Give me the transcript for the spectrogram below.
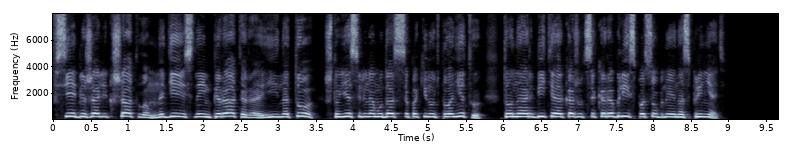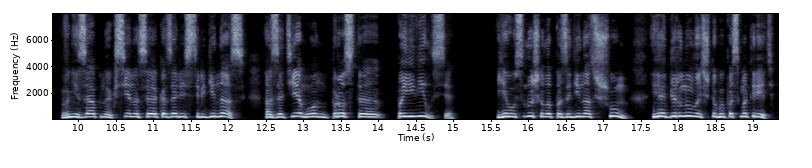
все бежали к шаттлам, надеясь на Императора и на то, что если нам удастся покинуть планету, то на орбите окажутся корабли, способные нас принять. Внезапно ксеносы оказались среди нас, а затем он просто появился. Я услышала позади нас шум и обернулась, чтобы посмотреть.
